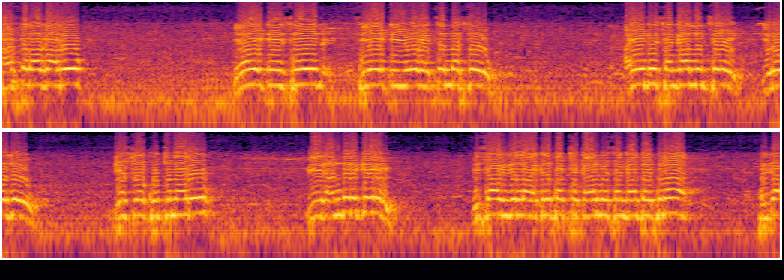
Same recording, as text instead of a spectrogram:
భాస్కరరావు గారు ఏఐటిసి సిఐటియు హెచ్ఎంఎస్ ఐఐటి సంఘాల నుంచి ఈరోజు లో కూర్చున్నారు. వీరందరికీ విశాఖ జిల్లా అఖిలపక్ష కార్మిక సంఘాల తరఫున ప్రజా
